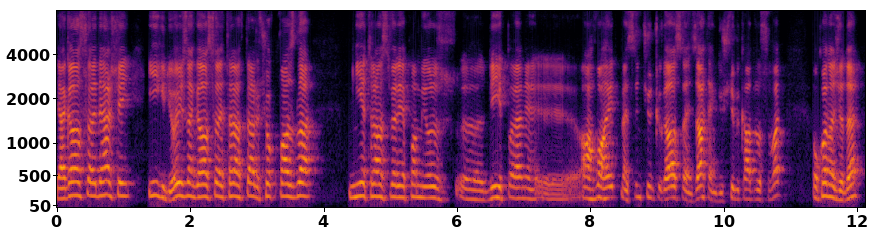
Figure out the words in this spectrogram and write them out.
Ya Galatasaray'da her şey iyi gidiyor. O yüzden Galatasaray taraftarı çok fazla niye transfer yapamıyoruz e, deyip yani e, ahvah etmesin. Çünkü Galatasaray'ın zaten güçlü bir kadrosu var. Okan Hoca da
